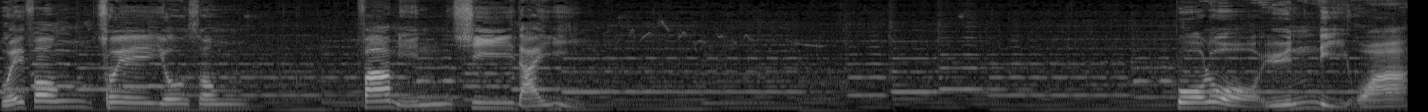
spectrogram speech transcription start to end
微风吹幽松，发明西来意。波落云里滑，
